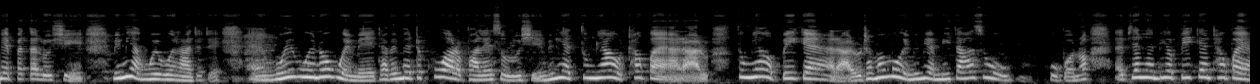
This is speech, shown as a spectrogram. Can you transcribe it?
နဲ့ပတ်သက်လို့ရှိရင်မိမိကငွေဝင်လာတတ်တယ်အဲငွေဝင်တော့ဝင်မယ်ဒါပေမဲ့တစ်ခုကတော့ဘာလဲဆိုလို့ရှိရင်မိမိကသူများကိုထောက်ပံ့ရတာတို့သူများကိုပေးကမ်းရတာတို့ဒါမှမဟုတ်ရင်မိမိကမိသားစု ကိုပေါ့နော်အပြန်လည်ပြီးတော့ပေးကမ်းထောက်ပံ့ရ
